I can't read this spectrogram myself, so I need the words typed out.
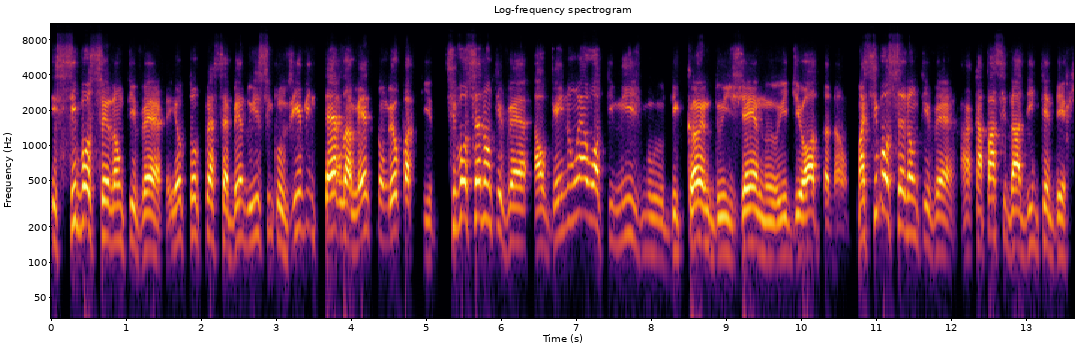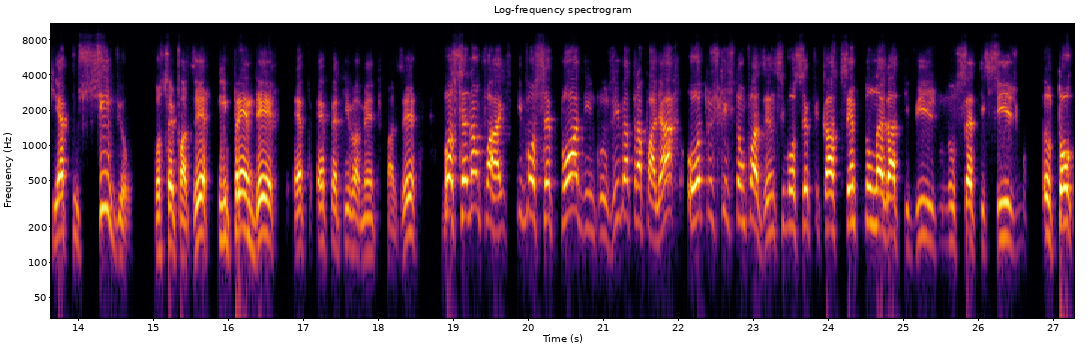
e se você não tiver, eu estou percebendo isso, inclusive, internamente no meu partido. Se você não tiver alguém, não é o otimismo de cândido, ingênuo, idiota, não. Mas se você não tiver a capacidade de entender que é possível você fazer, empreender, efetivamente fazer, você não faz. E você pode, inclusive, atrapalhar outros que estão fazendo se você ficar sempre no negativismo, no ceticismo. Eu estou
